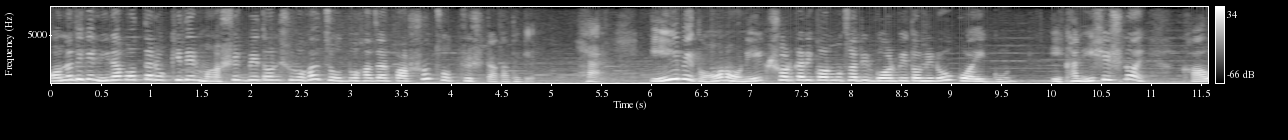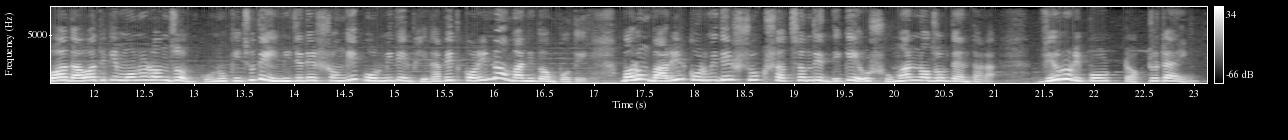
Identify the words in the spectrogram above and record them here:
অন্যদিকে নিরাপত্তা রক্ষীদের মাসিক বেতন শুরু হয় চোদ্দ হাজার পাঁচশো ছত্রিশ টাকা থেকে। হ্যাঁ এই বেতন অনেক সরকারি কর্মচারীর গড় বেতনেরও কয়েক গুণ। এখানেই শেষ নয়, খাওয়া দাওয়া থেকে মনোরঞ্জন, কোনো কিছুতেই নিজেদের সঙ্গে কর্মীদের ভেদাভেদ করেন না আম্বানি দম্পতি, বরং বাড়ির কর্মীদের সুখ স্বাচ্ছন্দ্যের দিকেও সমান নজর দেন তারা। Bureau report talk to time.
